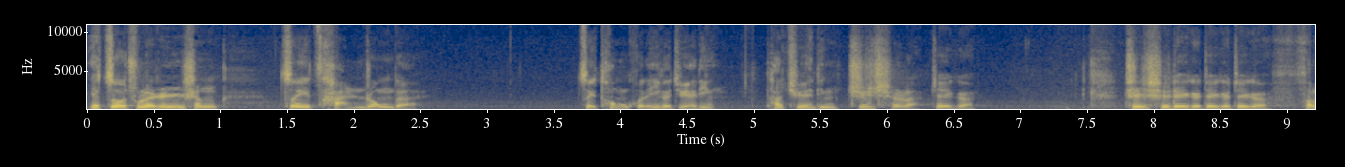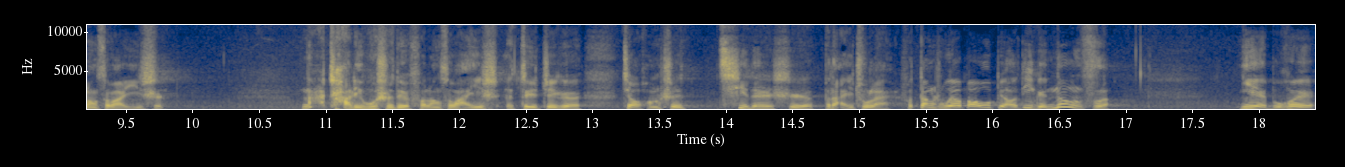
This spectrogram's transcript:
也做出了人生。最惨重的、最痛苦的一个决定，他决定支持了这个，支持这个这个这个弗朗索瓦一世。那查理五世对弗朗索瓦一世对这个教皇是气的是不打一处来，说当时我要把我表弟给弄死，你也不会，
